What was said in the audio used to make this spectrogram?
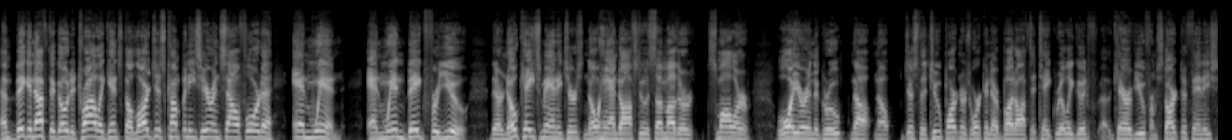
and big enough to go to trial against the largest companies here in South Florida and win. And win big for you. There are no case managers, no handoffs to some other smaller lawyer in the group. No, no, just the two partners working their butt off to take really good uh, care of you from start to finish.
